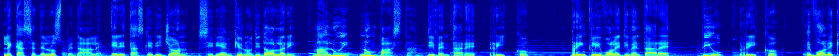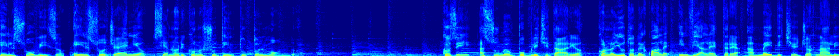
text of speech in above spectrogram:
le casse dell'ospedale e le tasche di John si riempiono di dollari, ma a lui non basta diventare ricco. Brinkley vuole diventare più ricco e vuole che il suo viso e il suo genio siano riconosciuti in tutto il mondo. Così assume un pubblicitario, con l'aiuto del quale invia lettere a medici e giornali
